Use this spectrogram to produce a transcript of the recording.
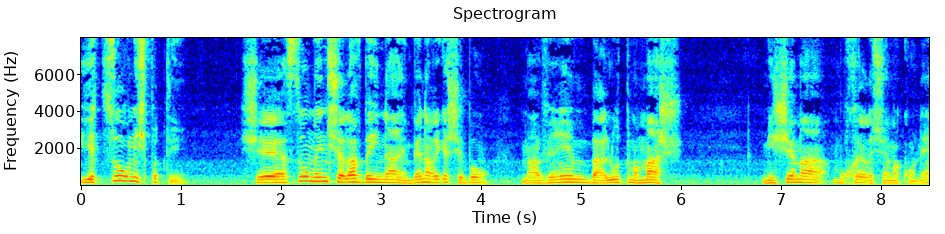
יצור משפטי שעשו מין שלב ביניים בין הרגע שבו מעבירים בעלות ממש משם המוכר לשם הקונה,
